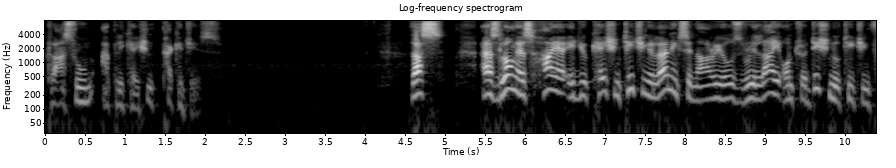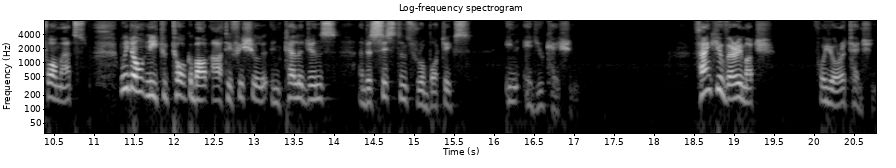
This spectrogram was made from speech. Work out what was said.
classroom application packages. Thus, as long as higher education teaching and learning scenarios rely on traditional teaching formats, we don't need to talk about artificial intelligence and assistance robotics in education. Thank you very much for your attention.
